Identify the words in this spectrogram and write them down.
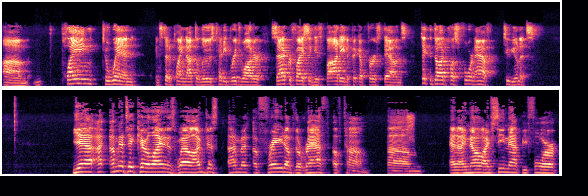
um, playing to win instead of playing not to lose. Teddy Bridgewater sacrificing his body to pick up first downs. Take the dog plus four and a half, two units. Yeah, I, am going to take Carolina as well. I'm just I'm afraid of the wrath of Tom, um, and I know I've seen that before.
